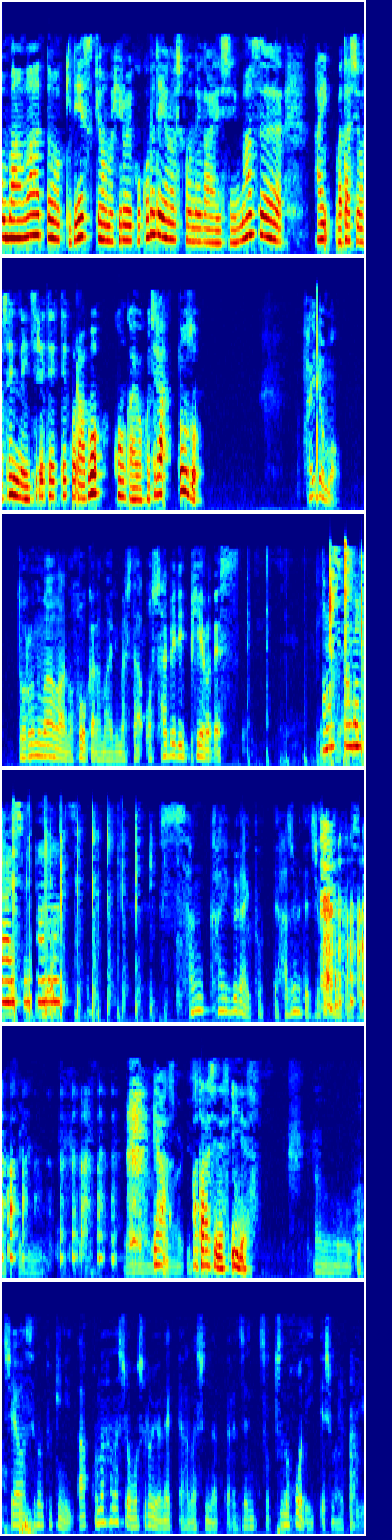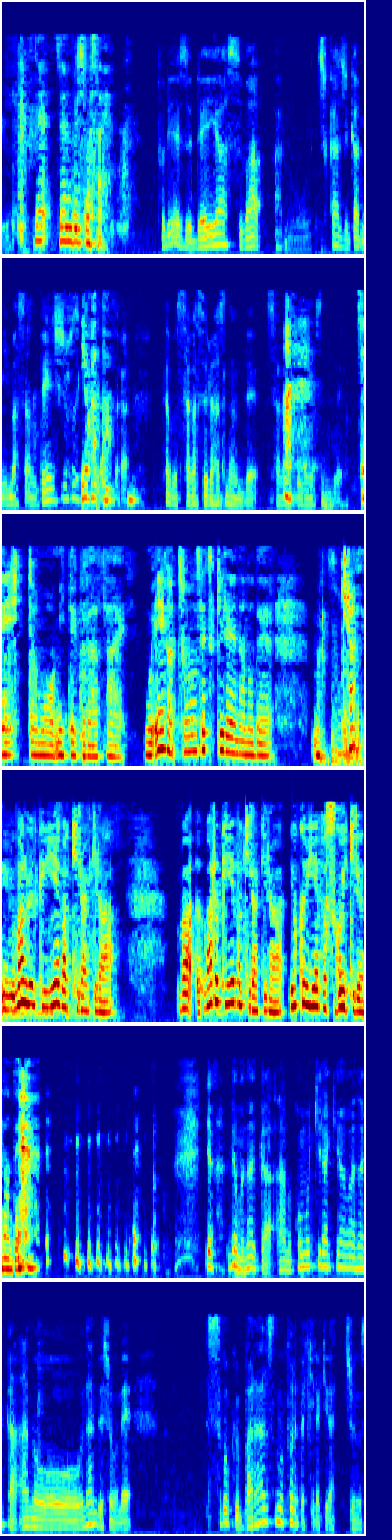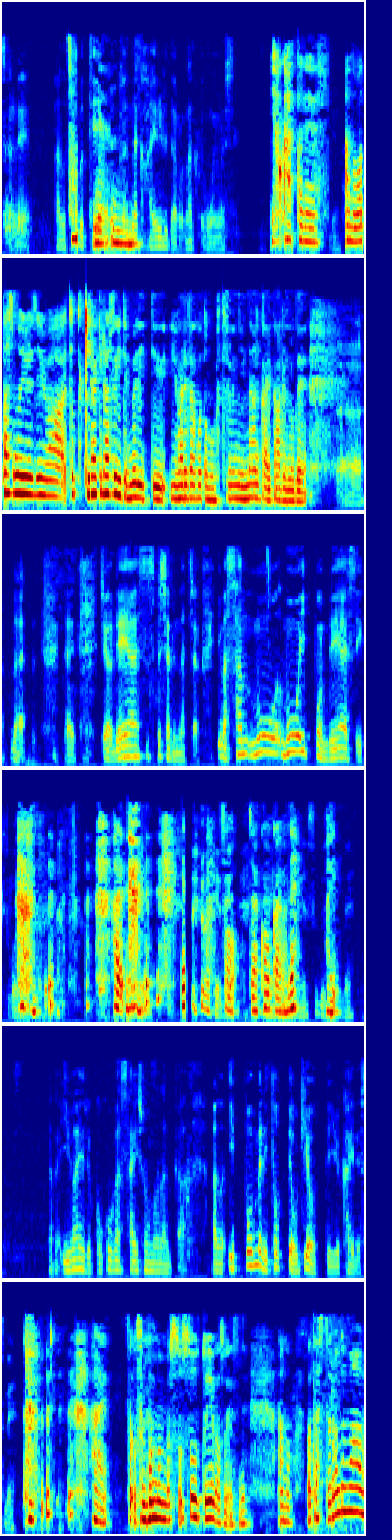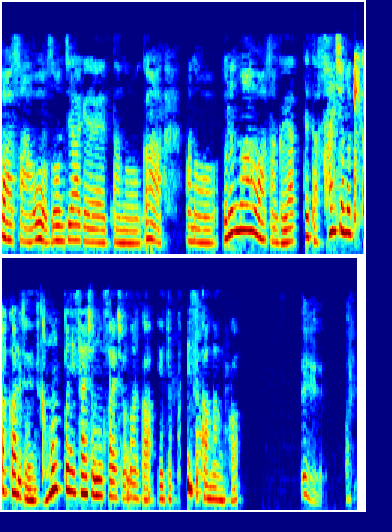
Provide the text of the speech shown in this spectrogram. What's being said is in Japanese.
こんばんは、トウキです。今日も広い心でよろしくお願いします。はい、私を鮮明に連れてってコラボ。今回はこちら、どうぞ。はい、どうも。泥沼アワーの方から参りました、おしゃべりピエロです。よろしくお願いします。3回ぐらい撮って初めて自己紹介するっていう。いやー新しいです。いいです。あの、打ち合わせの時に、あ、この話面白いよねって話になったら、全そっちの方で行ってしまうっていう。ね、全振りしましたね。とりあえず、レイアースは、あの、近々見ます。あの、電子書籍よかっただったら、多分探せるはずなんで、探してみますんで。ぜひとも見てください。もう絵が超絶綺麗なので、まそうキラ悪く言えばキラキラ。わ悪く言えばキラキラ。よく言えばすごい綺麗なんで。いや、でもなんか、あの、このキラキラはなんか、あのーなんでしょうね。すごくバランスの取れたキラキラっていうんですかね。あの、多分抵抗感なく入れるだろうなって思いました。よかったです。あの、私の友人は、ちょっとキラキラすぎて無理って言われたことも普通に何回かあるので、あーなな違う、レイアイススペシャルになっちゃう。今、三もう、もう一本レイアイス行くところです。はい。というわけで。そう。じゃあ今回はね、えーそうですよね。なんかいわゆるここが最初のなんか、あの、一本目に取っておけよっていう回ですね。はい。そそのまま、そそうといえばそうですね。あの、私、ドロヌマーワーさんを存じ上げたのが、あの、ドロヌマーワーさんがやってた最初の企画あるじゃないですか。本当に最初の最初。なんか、えっ、と、クイズかなんかええあれ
